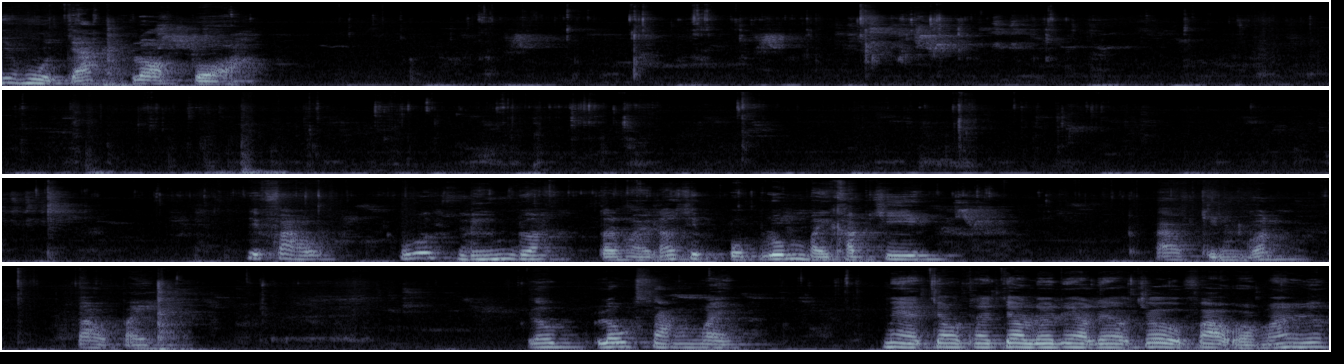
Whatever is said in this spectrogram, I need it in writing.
ยังหูจักลอกปอที่เฝ้า อุ้ยลืมด้วยตอนหอยเราสิปุบลุ่มใบขับชีเปล่ากินก่อนเปล่าไปเราเราสั่งไหม่แม่เจ้าถ้าเจ้าแล้วแล้วเจ้าเฝ้าออกมาเด้อ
